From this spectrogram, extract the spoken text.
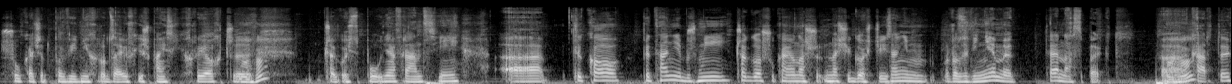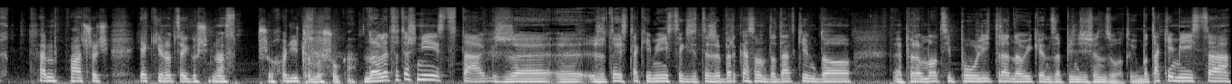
szukać odpowiednich rodzajów hiszpańskich rioch, czy Mhm. czegoś z południa Francji. E, tylko pytanie brzmi, czego szukają nasi, nasi goście i zanim rozwiniemy ten aspekt e, Mhm. karty, chcemy patrzeć, jaki rodzaj gości do nas przychodzi, czego szuka. No ale to też nie jest tak, że, y, że to jest takie miejsce, gdzie te żeberka są dodatkiem do e, promocji pół litra na weekend za 50 zł. Bo takie miejsca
